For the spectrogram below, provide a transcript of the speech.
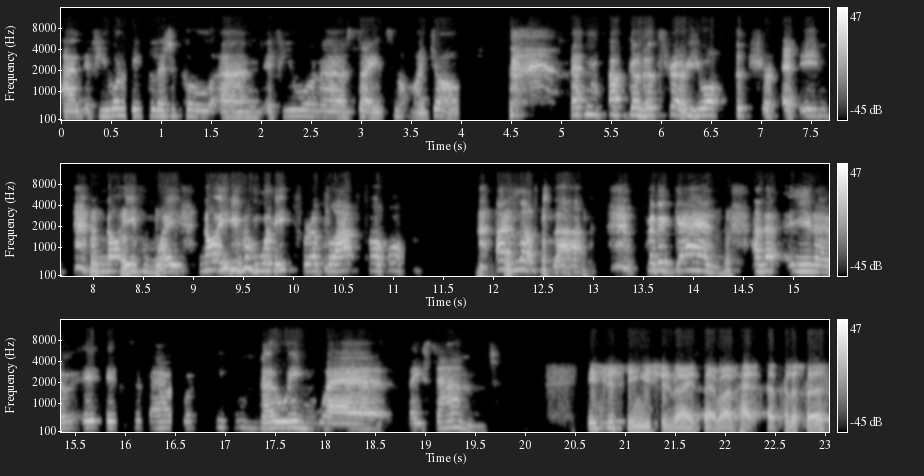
And if you want to be political, and if you want to say it's not my job, then I'm going to throw you off the train and not even wait, not even wait for a platform. I loved that. But again, and uh, you know, it, it's about people knowing where they stand. Interesting you should raise that. I've had uh, for the first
